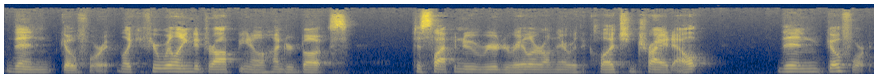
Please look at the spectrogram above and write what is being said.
then go for it. Like if you're willing to drop, you know, a hundred bucks to slap a new rear derailleur on there with a clutch and try it out, then go for it.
